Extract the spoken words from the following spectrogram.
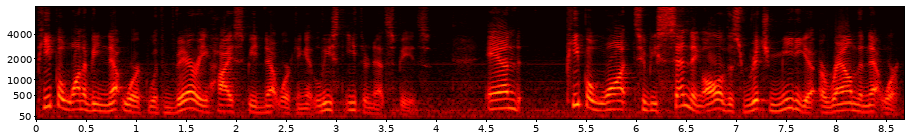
People want to be networked with very high-speed networking, at least Ethernet speeds. And people want to be sending all of this rich media around the network.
